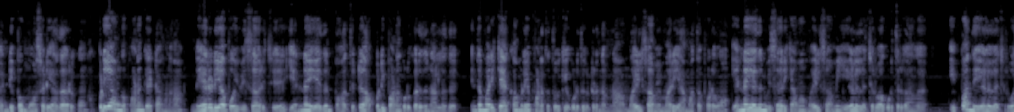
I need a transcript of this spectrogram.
கண்டிப்பாக மோசடியாக தான் இருக்கும். அப்படியே அவங்க பணம் கேட்டாங்கன்னா நேரடியாக போய் விசாரித்து என்ன ஏதுன்னு பார்த்துட்டு அப்படி பணம் கொடுக்கறது நல்லது. இந்த மாதிரி கேட்காமலே பணத்தை தூக்கி கொடுத்துக்கிட்டு இருந்தோம்னா மயில்சாமி மாதிரி ஏமாற்றப்படுவோம் என்ன ஏதுன்னு விசாரிக்காம மயில்சாமி ஏழு லட்ச ரூபா கொடுத்துருக்காங்க. இப்போ அந்த ஏழு லட்ச ரூபா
